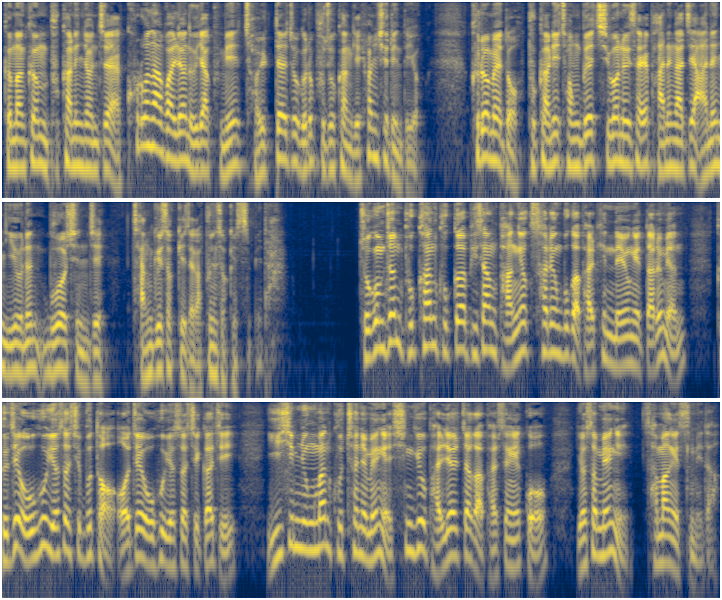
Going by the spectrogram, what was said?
그만큼 북한은 현재 코로나 관련 의약품이 절대적으로 부족한 게 현실인데요. 그럼에도 북한이 정부의 지원 의사에 반응하지 않은 이유는 무엇인지 장규석 기자가 분석했습니다. 조금 전 북한 국가 비상 방역 사령부가 밝힌 내용에 따르면 그제 오후 6시부터 어제 오후 6시까지 26만 9천여 명의 신규 발열자가 발생했고 6명이 사망했습니다.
